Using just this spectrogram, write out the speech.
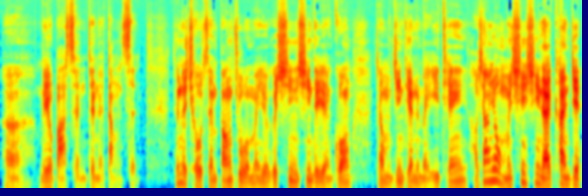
呃没有把神真的当神，真的求神帮助我们有个信心的眼光，在我们今天的每一天，好像用我们信心来看见，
